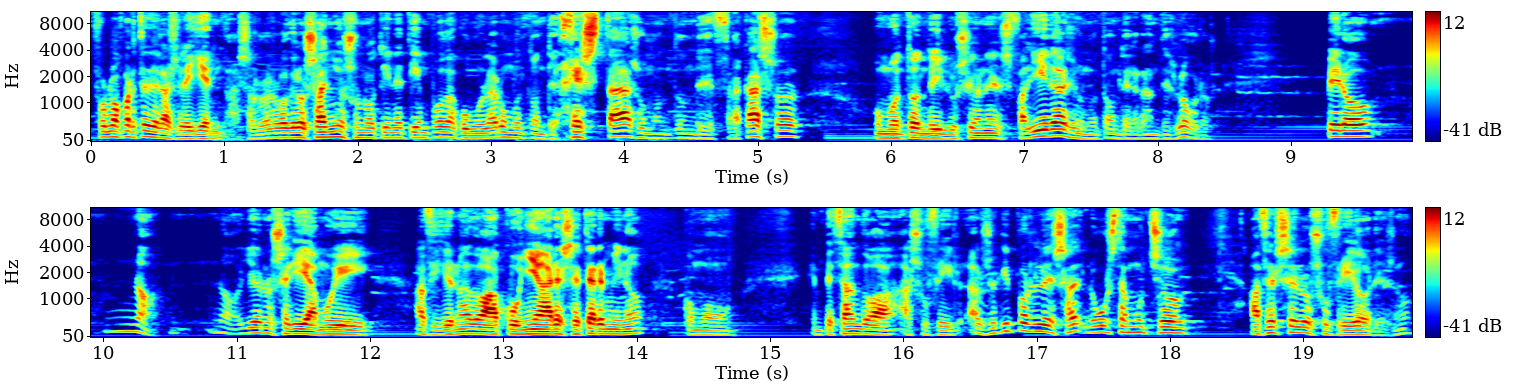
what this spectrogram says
forma parte de las leyendas. A lo largo de los años uno tiene tiempo de acumular un montón de gestas, un montón de fracasos, un montón de ilusiones fallidas y un montón de grandes logros. Pero no, no, yo no sería muy aficionado a acuñar ese término como empezando a, sufrir. A los equipos les, les, gusta mucho hacerse los sufridores. ¿no?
